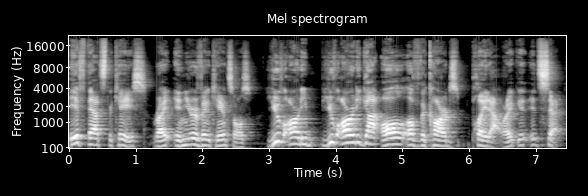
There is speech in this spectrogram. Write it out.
if that's the case, right, and your event cancels, you've already you've already got all of the cards played out, right? It, it's set.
